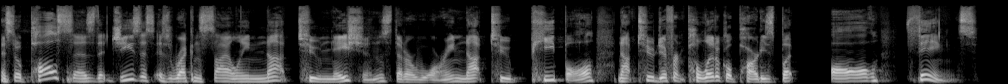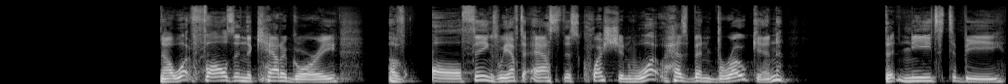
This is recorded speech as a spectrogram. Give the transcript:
And so Paul says that Jesus is reconciling not two nations that are warring, not two people, not two different political parties, but all things. Now, what falls in the category of all things? We have to ask this question what has been broken that needs to be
